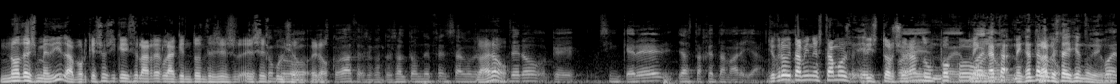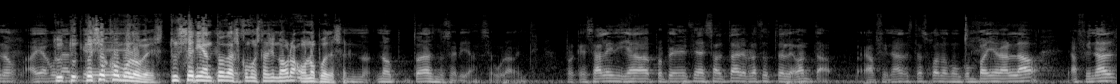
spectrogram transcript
no desmedida, porque eso sí que dice la regla que entonces es, es como expulsión, lo- pero los codazos, en cuanto salta un defensa con el Claro. delantero, que sin querer ya está tarjeta amarilla. yo creo que también estamos Eh, distorsionando pues- un poco. Me Bueno, encanta, me encanta lo que está diciendo Diego. Bueno, hay ¿Tú, tú- tú que- eso cómo lo ves? ¿Tú serían todas como está siendo ahora o no puede ser? No, no, todas no serían, seguramente. Porque salen y ya la propia de saltar, el brazo te levanta. Al final estás jugando con un compañero al lado, al final,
